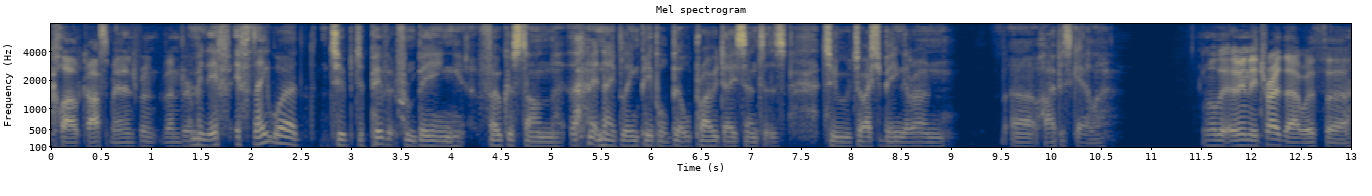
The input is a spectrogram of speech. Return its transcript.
cloud cost management vendor. I mean, if if they were to, to pivot from being focused on enabling people build private data centers to to actually being their own uh, hyperscaler, well, they, I mean, they tried that with uh,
